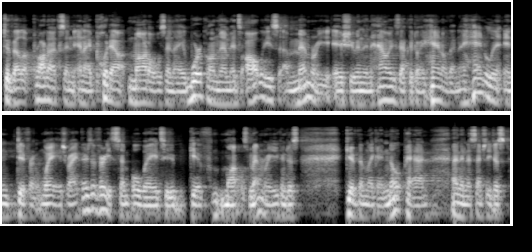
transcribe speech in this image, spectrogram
develop products and, and I put out models and I work on them, it's always a memory issue. And then how exactly do I handle that? And I handle it in different ways, right? There's a very simple way to give models memory. You can just give them like a notepad and then essentially just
